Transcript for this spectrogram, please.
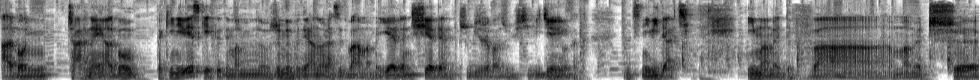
albo czarnej, albo takiej niebieskiej. Wtedy mamy mnożymy wygrano razy dwa. Mamy 1, 7. Przybliżę was, żebyście widzieli, bo tak nic nie widać. I mamy 2, mamy 3,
